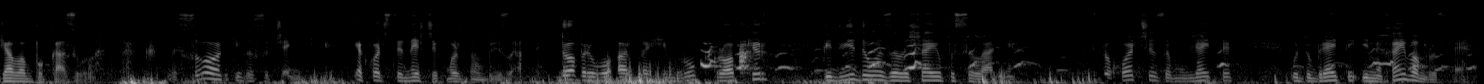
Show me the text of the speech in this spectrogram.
я вам показувала. Так, високі, височенькі. Як хочете, нижчих можна обрізати. Добриво Артахімгруп, Кропкер. Під відео залишаю посилання. Хто хоче, замовляйте, удобряйте і нехай вам росте.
